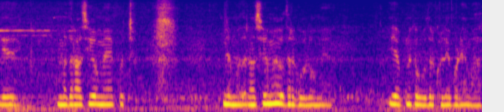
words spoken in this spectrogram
ये मदरासियों में कुछ, ये मदरासियों में, उधर गोलों में है। ये अपने कबूतर खुले पड़े हैं बाहर।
